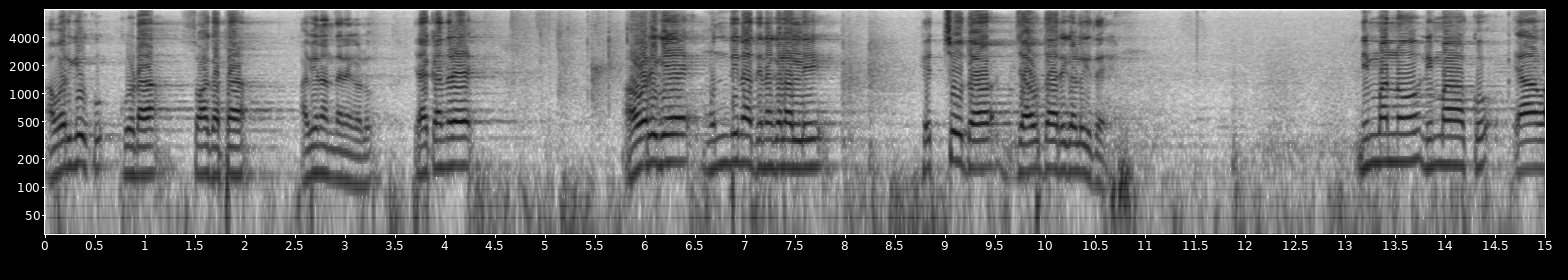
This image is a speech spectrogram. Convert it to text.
ಅವರಿಗೂ ಕೂಡ ಸ್ವಾಗತ, ಅಭಿನಂದನೆಗಳು. ಯಾಕಂದರೆ ಅವರಿಗೆ ಮುಂದಿನ ದಿನಗಳಲ್ಲಿ ಹೆಚ್ಚು ದ, ಜವಾಬ್ದಾರಿಗಳು ಇದೆ. ನಿಮ್ಮನ್ನು, ನಿಮ್ಮ ಕು, ಯಾವ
